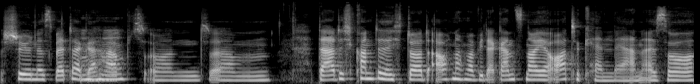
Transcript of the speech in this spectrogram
schönes Wetter mhm. gehabt. Und ähm, dadurch konnte ich dort auch nochmal wieder ganz neue Orte kennenlernen. Also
